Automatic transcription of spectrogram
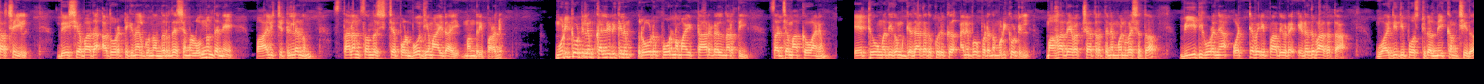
ചർച്ചയിൽ ദേശീയപാത അതോറിറ്റിക്ക് നൽകുന്ന നിർദ്ദേശങ്ങൾ ഒന്നും തന്നെ പാലിച്ചിട്ടില്ലെന്നും സ്ഥലം സന്ദർശിച്ചപ്പോൾ ബോധ്യമായതായി മന്ത്രി പറഞ്ഞു. മുടിക്കോട്ടിലും കല്ലിടുക്കിലും റോഡ് പൂർണമായി ടാറിടൽ നടത്തി സജ്ജമാക്കുവാനും ഏറ്റവും അധികം ഗതാഗതക്കുരുക്ക് അനുഭവപ്പെടുന്ന മുടിക്കൂട്ടിൽ മഹാദേവ ക്ഷേത്രത്തിന് മുൻവശത്ത് വീതി കുറഞ്ഞ ഒറ്റവരിപ്പാതയുടെ ഇടതുഭാഗത്ത് വൈദ്യുതി പോസ്റ്റുകൾ നീക്കം ചെയ്ത്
